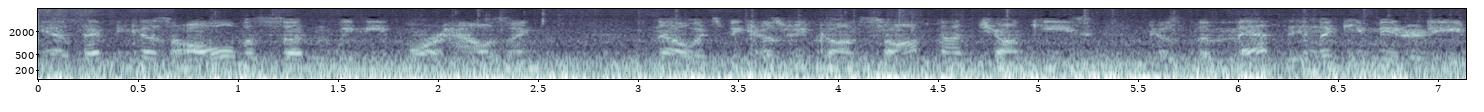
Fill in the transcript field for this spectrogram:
Yeah, is that because all of a sudden we need more housing? No, it's because we've gone soft on junkies, because the meth in the community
